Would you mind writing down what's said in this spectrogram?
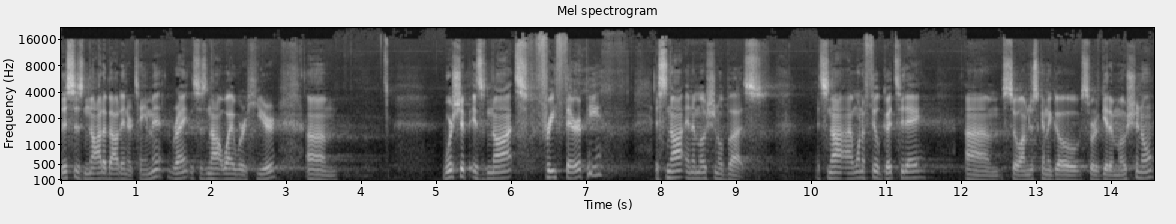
this is not about entertainment, right? This is not why we're here. Um, Worship is not free therapy, it's not an emotional buzz. It's not, I want to feel good today, um, so I'm just going to go sort of get emotional.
